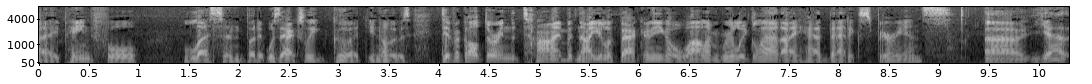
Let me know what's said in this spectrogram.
a painful lesson, but it was actually good. You know, it was difficult during the time, but now you look back and you go, "Wow, I'm really glad I had that experience." Uh, yeah,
